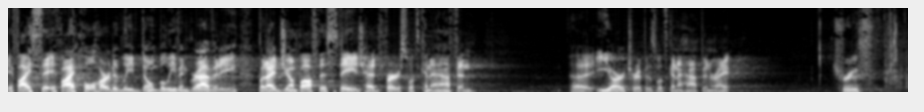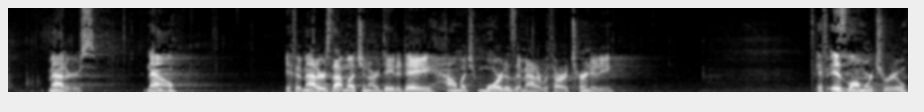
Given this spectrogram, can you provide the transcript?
If I say, if I wholeheartedly don't believe in gravity, but I jump off this stage head first, what's going to happen? uh, ER trip is what's going to happen, right? Truth matters. Now, if it matters that much in our day to day, how much more does it matter with our eternity? If Islam were true,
